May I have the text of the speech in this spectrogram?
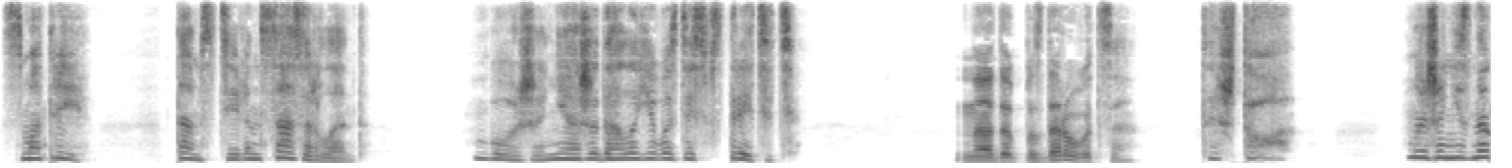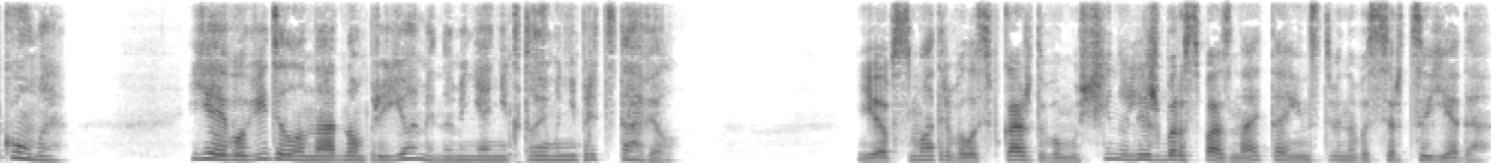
«Смотри, там Стивен Сазерленд. Боже, не ожидала его здесь встретить». Надо поздороваться. Ты что? Мы же не знакомы. Я его видела на одном приеме, но меня никто ему не представил. Я всматривалась в каждого мужчину, лишь бы распознать таинственного сердцееда.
